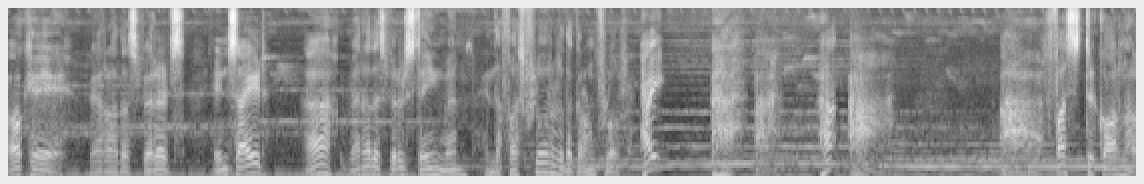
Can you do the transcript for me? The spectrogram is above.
Okay. Where are the spirits? Inside? Ah, where are the spirits staying, man? In the first floor or the ground floor? Hey! Ah, ah, ah, ah. Ah, first corner.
